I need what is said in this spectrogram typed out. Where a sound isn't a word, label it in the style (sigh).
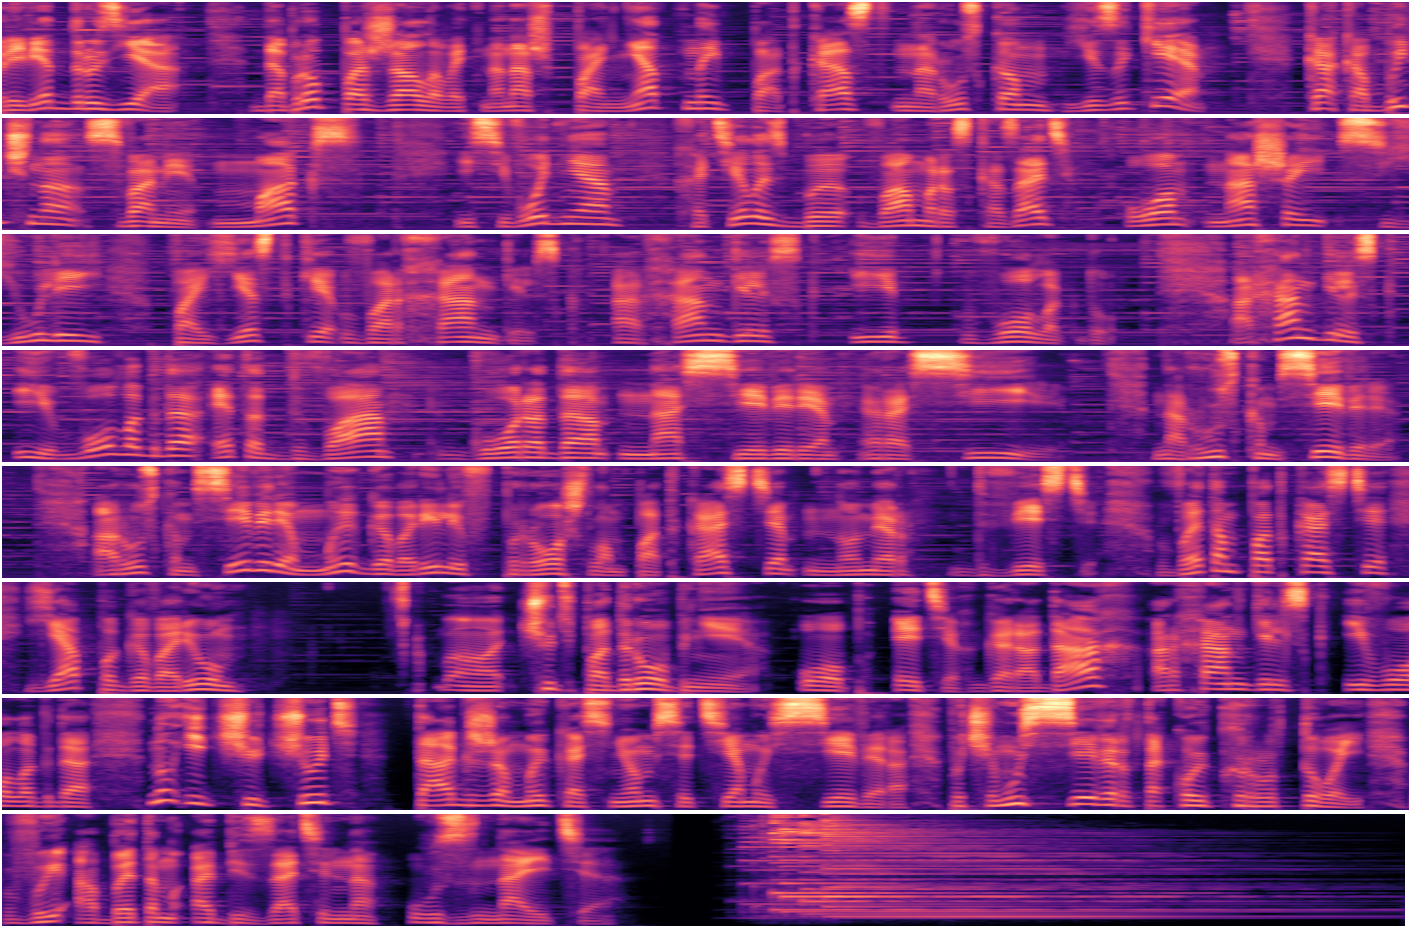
Привет, друзья! Добро пожаловать на наш понятный подкаст на русском языке. Как обычно, с вами Макс, и сегодня хотелось бы вам рассказать о нашей с Юлей поездке в Архангельск. Архангельск и Вологду. Архангельск и Вологда — это два города на севере России, на русском севере. О русском севере мы говорили в прошлом подкасте номер 200. В этом подкасте я поговорю э, чуть подробнее об этих городах, Архангельск и Вологда, ну и чуть-чуть также мы коснемся темы севера. Почему север такой крутой? Вы об этом обязательно узнаете.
